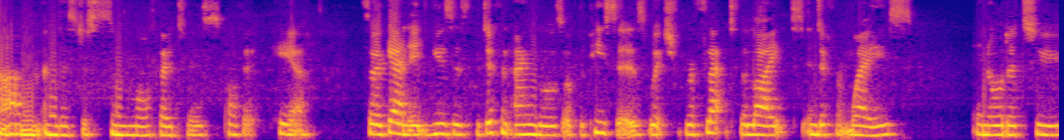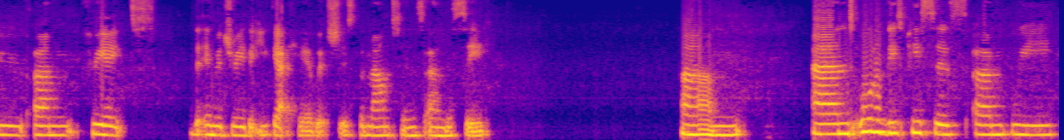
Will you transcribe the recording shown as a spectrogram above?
Um, and there's just some more photos of it here. So again, it uses the different angles of the pieces which reflect the light in different ways in order to um, create the imagery that you get here, which is the mountains and the sea. Um, and all of these pieces um, we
